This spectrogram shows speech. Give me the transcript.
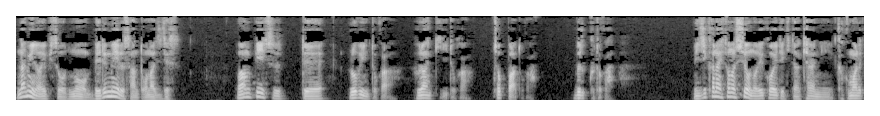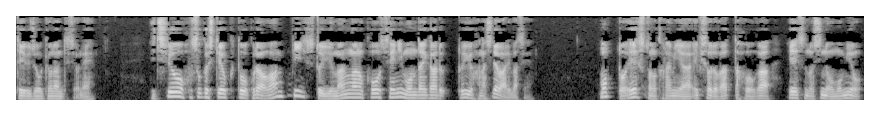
ナミのエピソードのベルメールさんと同じです。ワンピースって、ロビンとか、フランキーとか、チョッパーとか、ブルックとか、身近な人の死を乗り越えてきたキャラに囲まれている状況なんですよね。一応補足しておくと、これはワンピースという漫画の構成に問題があるという話ではありません。もっとエースとの絡みやエピソードがあった方が、エースの死の重みを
